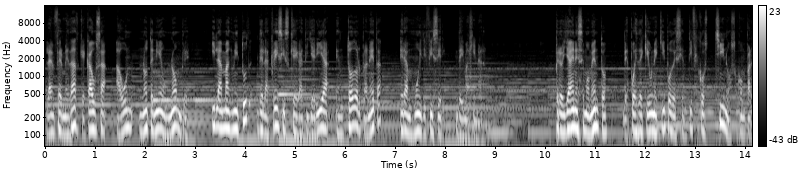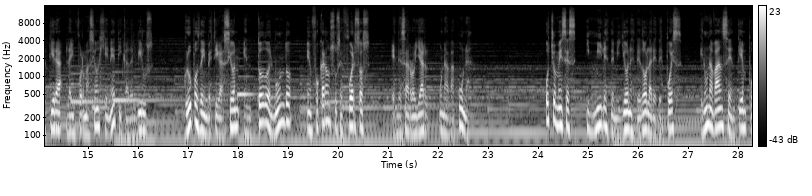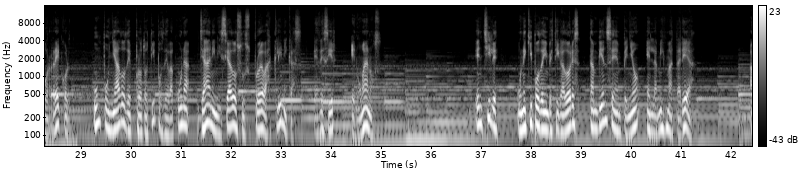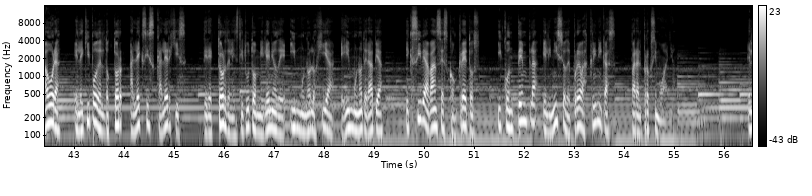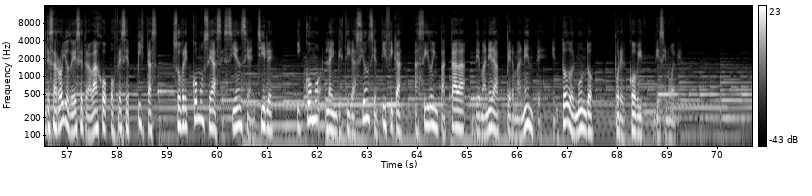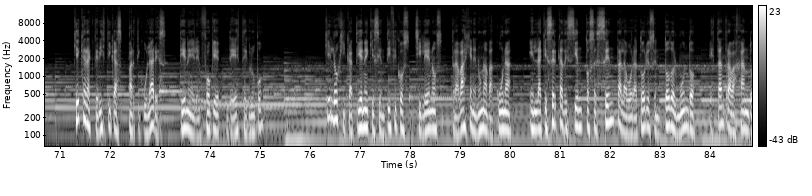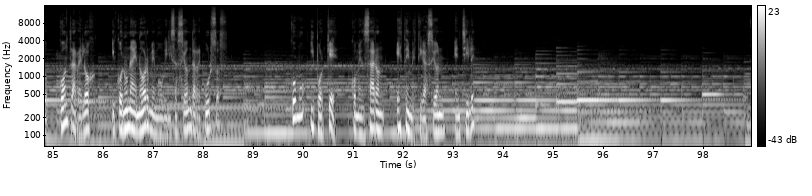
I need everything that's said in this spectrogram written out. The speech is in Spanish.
La enfermedad que causa aún no tenía un nombre y la magnitud de la crisis que gatillaría en todo el planeta era muy difícil de imaginar. Pero ya en ese momento, después de que un equipo de científicos chinos compartiera la información genética del virus, grupos de investigación en todo el mundo enfocaron sus esfuerzos en desarrollar una vacuna. Ocho meses y miles de millones de dólares después, en un avance en tiempo récord, un puñado de prototipos de vacuna ya han iniciado sus pruebas clínicas, es decir, en humanos. En Chile, un equipo de investigadores también se empeñó en la misma tarea. Ahora, el equipo del doctor Alexis Calergis, director del Instituto Milenio de Inmunología e Inmunoterapia, exhibe avances concretos y contempla el inicio de pruebas clínicas para el próximo año. El desarrollo de ese trabajo ofrece pistas sobre cómo se hace ciencia en Chile y cómo la investigación científica ha sido impactada de manera permanente en todo el mundo por el COVID-19. ¿Qué características particulares tiene el enfoque de este grupo? ¿Qué lógica tiene que científicos chilenos trabajen en una vacuna en la que cerca de 160 laboratorios en todo el mundo están trabajando contra reloj y con una enorme movilización de recursos? ¿Cómo y por qué comenzaron esta investigación en Chile?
